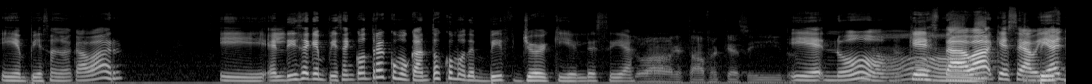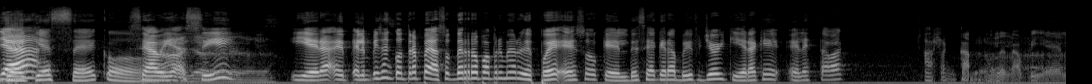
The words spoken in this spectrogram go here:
Y empiezan a acabar. Y él dice que empieza a encontrar como cantos como de beef jerky, él decía. Ah, que estaba fresquecito. Y eh, no, No. que estaba, que se había Beef ya, jerky es seco. se había, Ah, ya, sí. ya, ya, ya. Y era, él, él empieza a encontrar pedazos de ropa primero y después eso que él decía que era beef jerky, era que él estaba arrancándole la piel.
